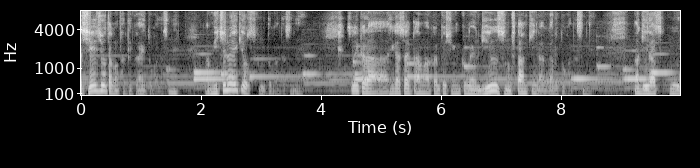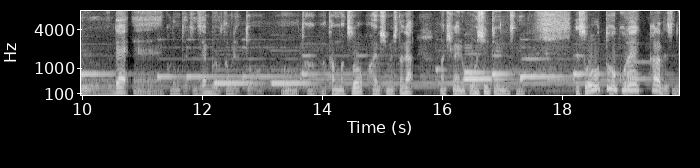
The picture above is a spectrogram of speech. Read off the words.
市営住宅の建て替えとかですね、道の駅を作るとかですね、それから東埼玉環境資源組合のリユースの負担金が上がるとかですね、まあ、ギガスクールで、えー、子どもたちに全部のタブレットを端末を配布しましたが、まあ、機械の更新というんですね。で相当これからですね、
